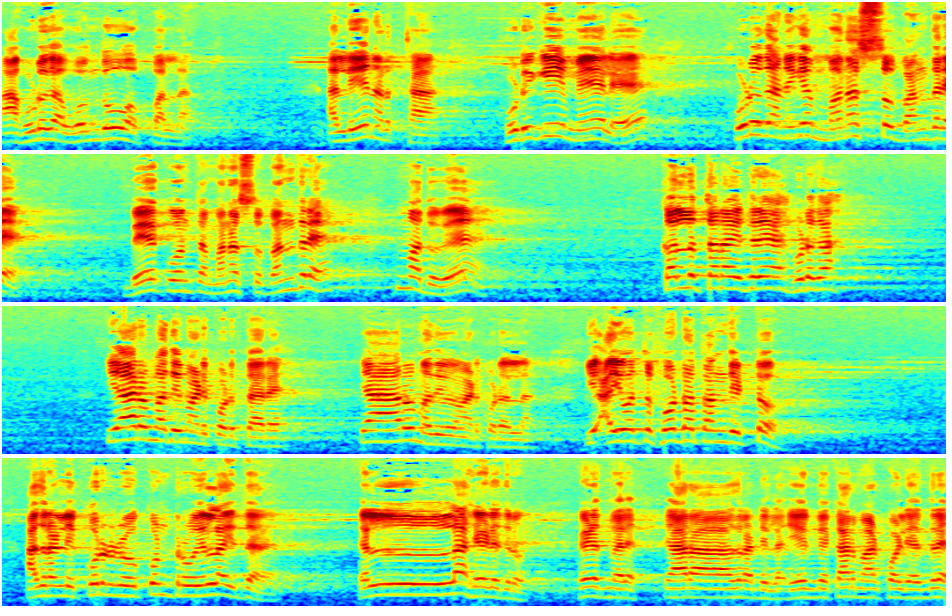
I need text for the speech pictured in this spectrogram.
ಆ ಹುಡುಗ ಒಂದೂ ಒಪ್ಪಲ್ಲ. ಅಲ್ಲೇನರ್ಥ? ಹುಡುಗಿ ಮೇಲೆ ಹುಡುಗನಿಗೆ ಮನಸ್ಸು ಬಂದರೆ, ಬೇಕು ಅಂತ ಮನಸ್ಸು ಬಂದರೆ ಮದುವೆ. ಕಲ್ಲು ಥರ ಇದ್ರೆ ಹುಡುಗ? ಯಾರು ಮದುವೆ ಮಾಡಿಕೊಡ್ತಾರೆ? ಯಾರೂ ಮದುವೆ ಮಾಡಿಕೊಡಲ್ಲ. ಈ ಐವತ್ತು ಫೋಟೋ ತಂದಿಟ್ಟು ಅದರಲ್ಲಿ ಕುರ್ರು ಕುಂಟ್ರು ಎಲ್ಲ ಇದ್ದಾರೆ. ಎಲ್ಲ ಹೇಳಿದರು. ಹೇಳಿದ ಮೇಲೆ ಯಾರಾದರೂ ಅಡ್ಡಿಲ್ಲ, ಏನು ಬೇಕಾದ್ರೂ ಮಾಡ್ಕೊಳ್ಳಿ ಅಂದರೆ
